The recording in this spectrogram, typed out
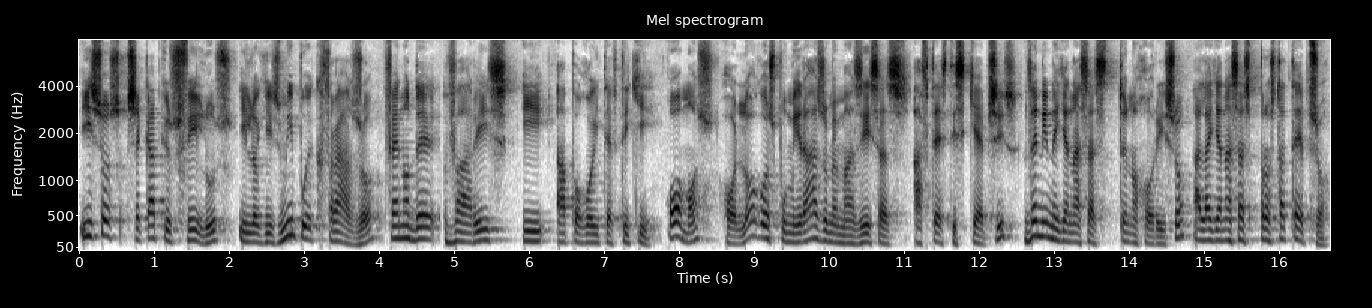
Ίσως σε κάποιους φίλους οι λογισμοί που εκφράζω φαίνονται βαρύς ή απογοητευτικοί. Όμως ο λόγος που μοιράζομαι μαζί σας αυτές τις σκέψεις δεν είναι για να σας τενοχωρήσω αλλά για να σας προστατέψω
